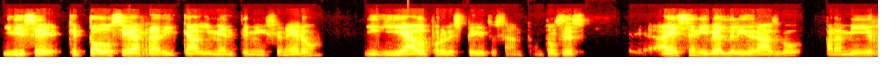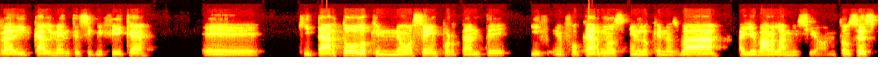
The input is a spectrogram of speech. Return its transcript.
Y dice que todo sea radicalmente misionero y guiado por el Espíritu Santo. Entonces, a ese nivel de liderazgo, para mí radicalmente significa eh, quitar todo lo que no sea importante y enfocarnos en lo que nos va a llevar a la misión. Entonces,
